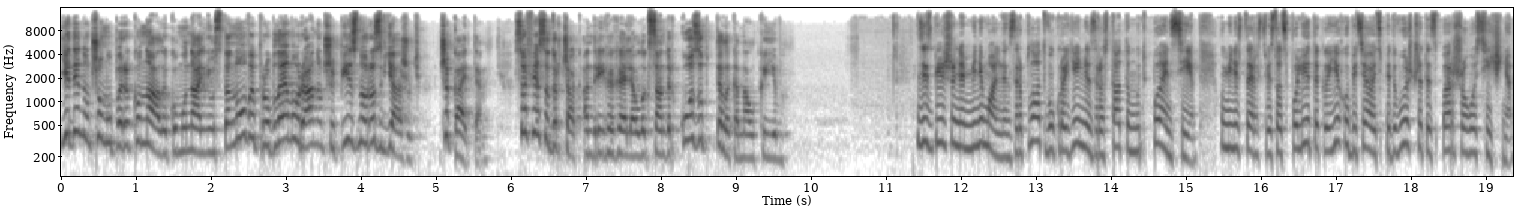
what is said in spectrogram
Єдине, у чому переконали комунальні установи, проблему рано чи пізно розв'яжуть. Чекайте. Софія Сидорчак, Андрій Гегеля, Олександр Козуб, телеканал Київ. Зі збільшенням мінімальних зарплат в Україні зростатимуть пенсії. У міністерстві соцполітики їх обіцяють підвищити з 1 січня.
